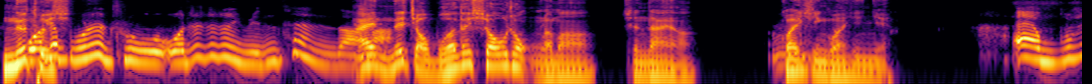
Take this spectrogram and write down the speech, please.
你那腿我这，不是粗，我这这是匀称，你知道吗？哎，你那脚脖子消肿了吗？现在啊，关嗯。心关心你。哎，不是，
